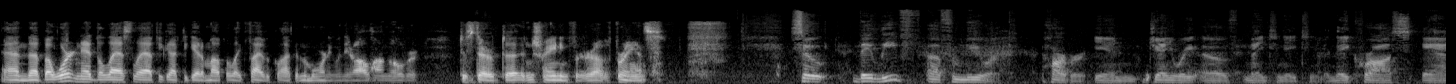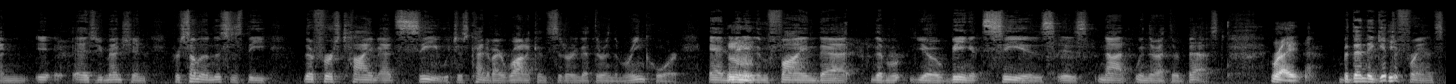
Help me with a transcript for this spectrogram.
and uh, but Wharton had the last laugh. He got to get him up at like five o'clock in the morning when they were all hung over to start uh, in training for uh, France. So they leave uh, from New York Harbor in January of 1918, and they cross. And it, as you mentioned, for some of them, this is the their first time at sea, which is kind of ironic considering that they're in the Marine Corps, and mm-hmm. many of them find that the you know being at sea is is not when they're at their best. Right. But then they get to France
